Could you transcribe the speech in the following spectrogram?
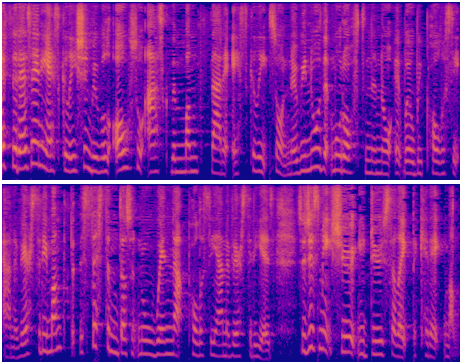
If there is any escalation, we will also ask the month that it escalates on. Now we know that more often than not it will be policy anniversary month, but the system doesn't know when that policy anniversary is. So just make sure you do select the correct month.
